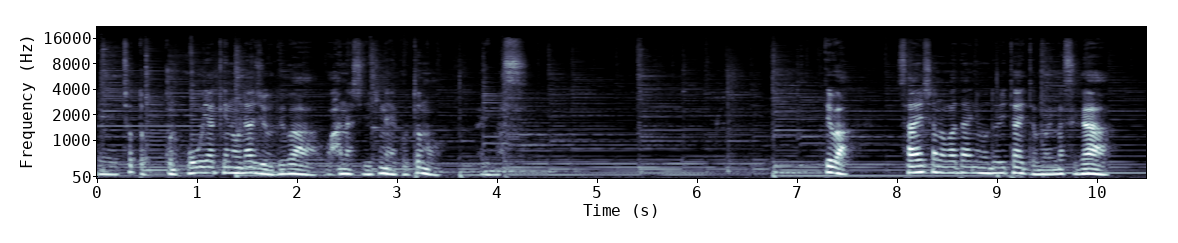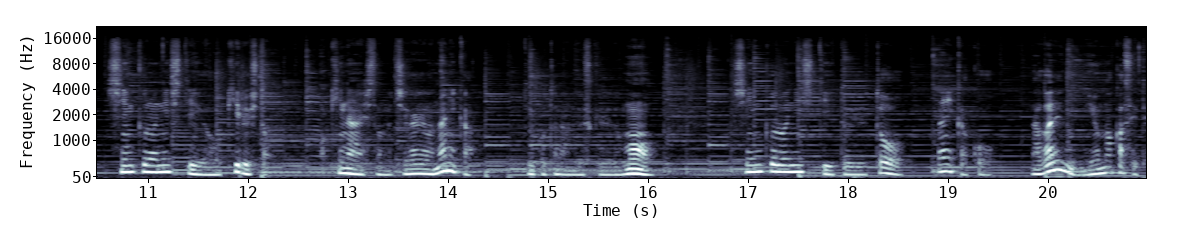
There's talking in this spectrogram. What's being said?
えー、ちょっとこの公のラジオではお話しできないこともあります。では最初の話題に戻りたいと思いますがシンクロニシティが起きる人起きない人の違いは何かということなんですけれどもシンクロニシティというと何かこう流れに身を任せて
